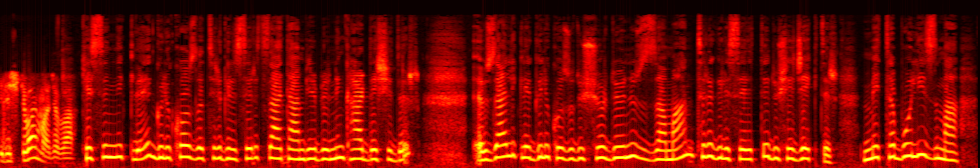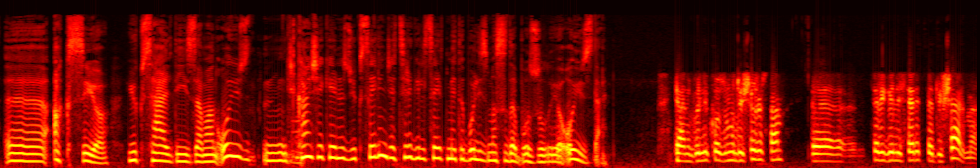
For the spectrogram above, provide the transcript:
ilişki var mı acaba? Kesinlikle glukozla trigliserit zaten birbirinin kardeşidir. Özellikle glukozu düşürdüğünüz zaman trigliserit de düşecektir. Metabolizma e, aksıyor yükseldiği zaman. O yüzden kan şekeriniz yükselince trigliserit metabolizması da bozuluyor o yüzden. Yani glikozumu düşürürsem e, trigliserit de düşer mi?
